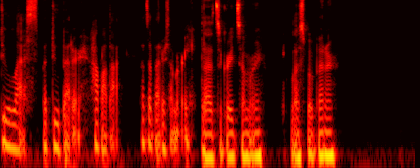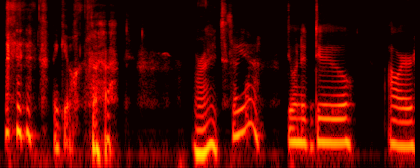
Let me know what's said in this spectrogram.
do less, but do better. How about that? That's a better summary. That's a great summary. Less but better. Thank you. All right. So yeah, do you want to do our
